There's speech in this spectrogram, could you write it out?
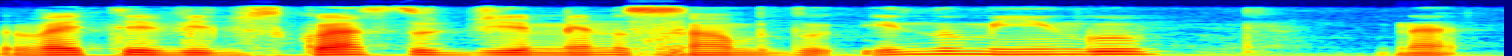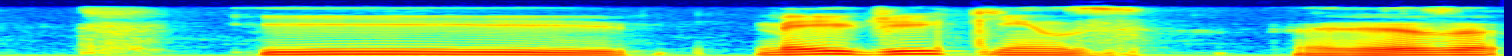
vai ter vídeos quase todo dia, menos sábado e domingo, né? E meio-dia e 15, beleza?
